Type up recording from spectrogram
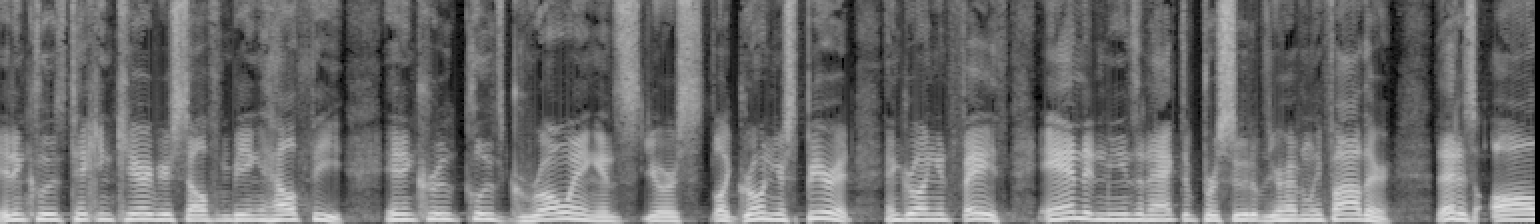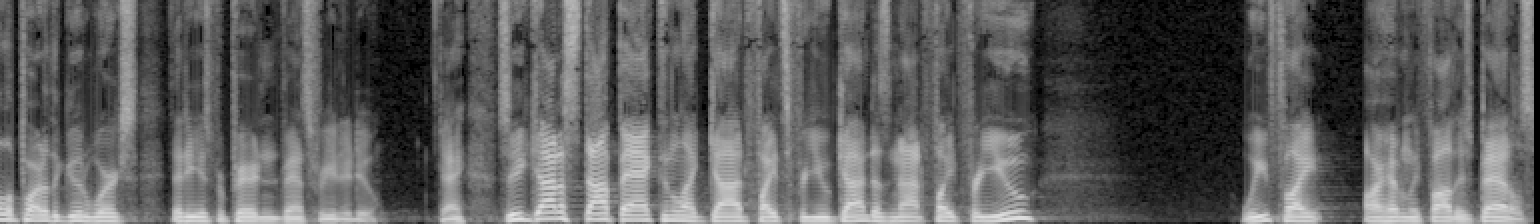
It includes taking care of yourself and being healthy. It includes growing in your like growing your spirit and growing in faith, and it means an active pursuit of your heavenly Father. That is all a part of the good works that He has prepared in advance for you to do. Okay, so you got to stop acting like God fights for you. God does not fight for you. We fight our heavenly Father's battles.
